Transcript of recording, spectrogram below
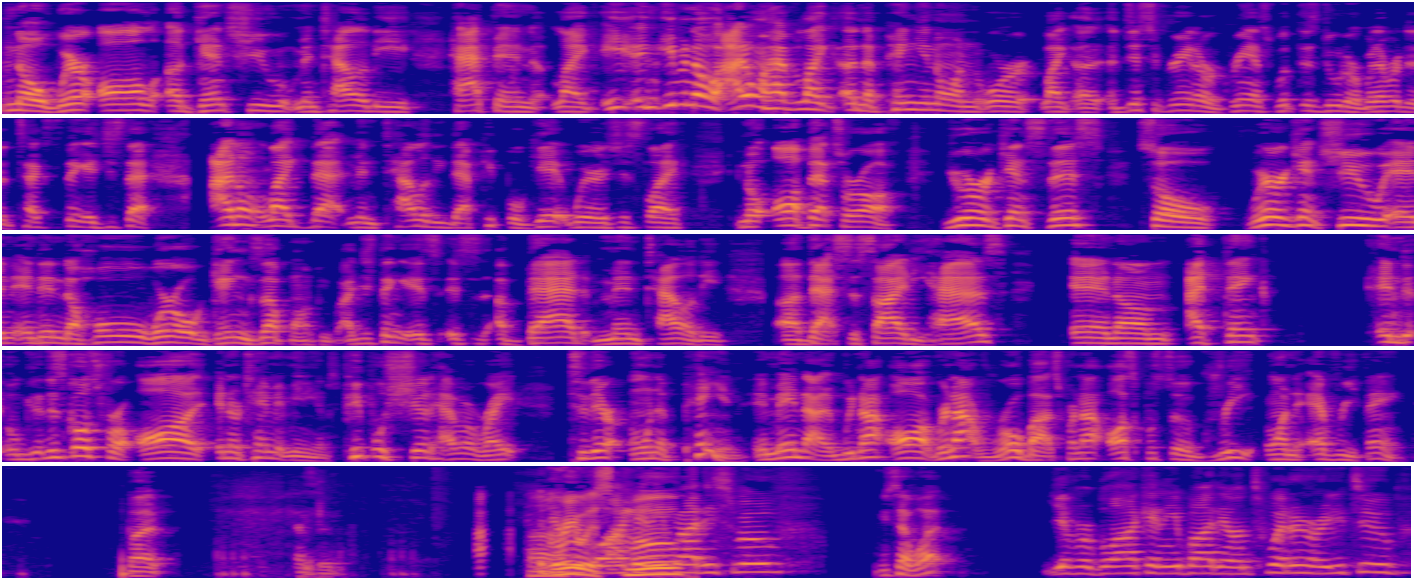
no, we're all against you mentality happened. Like, and even though I don't have like an opinion on or like a, a disagreement or agreement with this dude or whatever the text thing, it's just that I don't like that mentality that people get where it's just like, you know, all bets are off. You're against this, so we're against you, and and then the whole world gangs up on people. I just think it's it's a bad mentality uh, that society has, and um, I think and this goes for all entertainment mediums. People should have a right to their own opinion. It may not. We're not all. We're not robots. We're not all supposed to agree on everything. But that's it. You Agree with Smooth. Anybody smooth? You said what? You ever block anybody on Twitter or YouTube?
